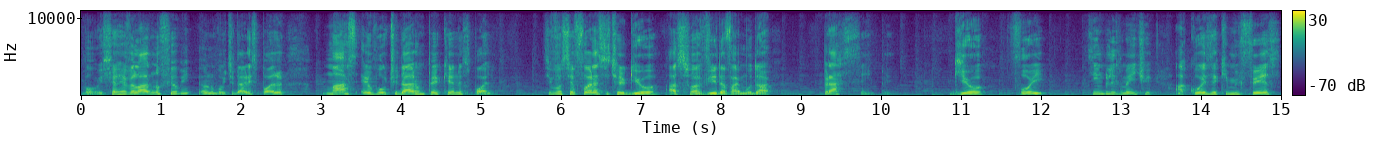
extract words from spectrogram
Bom, isso é revelado no filme, eu não vou te dar spoiler, mas eu vou te dar um pequeno spoiler. Se você for assistir Gyo, a sua vida vai mudar para sempre. Gyo foi simplesmente a coisa que me fez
